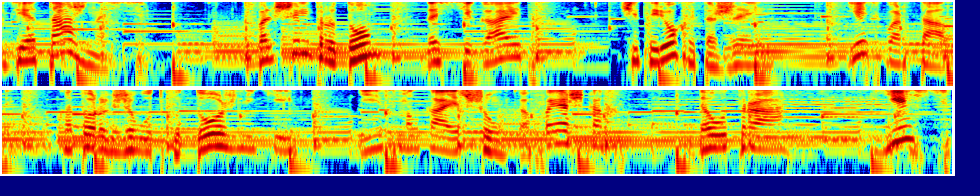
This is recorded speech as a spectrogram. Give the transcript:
где этажность с большим трудом достигает четырех этажей. Есть кварталы, в которых живут художники, и не смолкает шум в кафешках до утра. Есть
